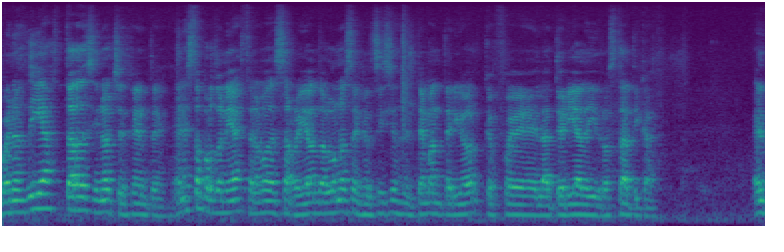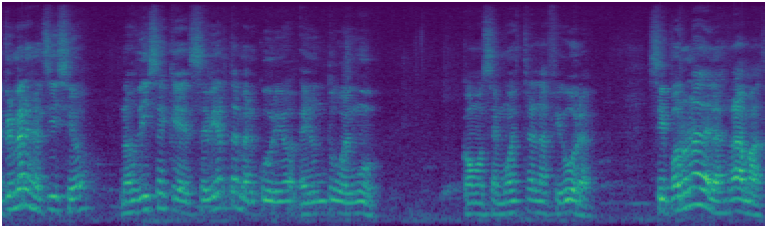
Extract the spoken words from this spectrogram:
Buenos días, tardes y noches, gente. En esta oportunidad estaremos desarrollando algunos ejercicios del tema anterior, que fue la teoría de hidrostática. El primer ejercicio nos dice que se vierte mercurio en un tubo en U, como se muestra en la figura. Si por una de las ramas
